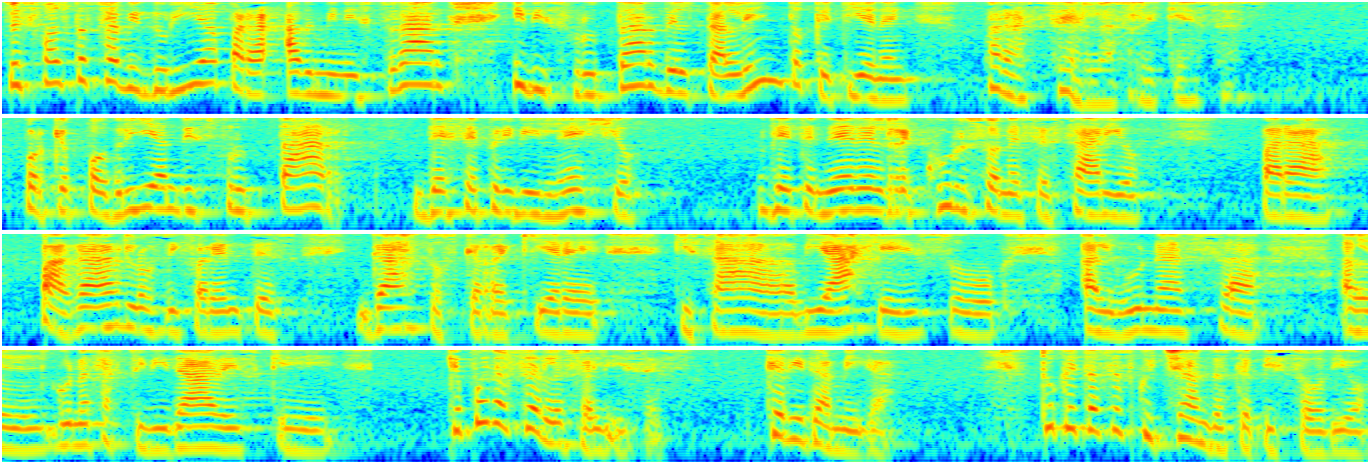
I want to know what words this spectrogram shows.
Les falta sabiduría para administrar y disfrutar del talento que tienen para hacer las riquezas, porque podrían disfrutar de ese privilegio de tener el recurso necesario para pagar los diferentes gastos que requiere quizá viajes o algunas, ah, algunas actividades que, que pueda hacerles felices. Querida amiga, tú que estás escuchando este episodio,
